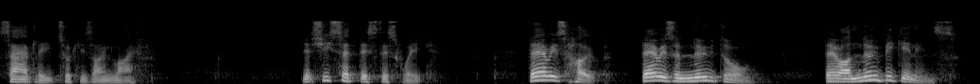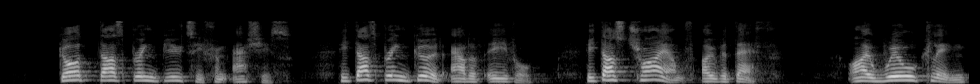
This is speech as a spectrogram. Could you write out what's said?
sadly took his own life. Yet she said this this week There is hope. There is a new dawn. There are new beginnings. God does bring beauty from ashes. He does bring good out of evil. He does triumph over death. I will cling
